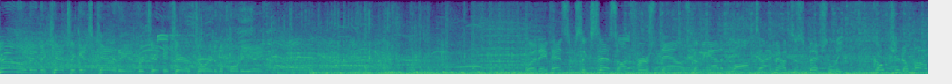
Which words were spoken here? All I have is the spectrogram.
Jeune and the catch against Canady in Virginia territory to the 48. Some success on first downs, coming out of long timeouts, especially coaching them up.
